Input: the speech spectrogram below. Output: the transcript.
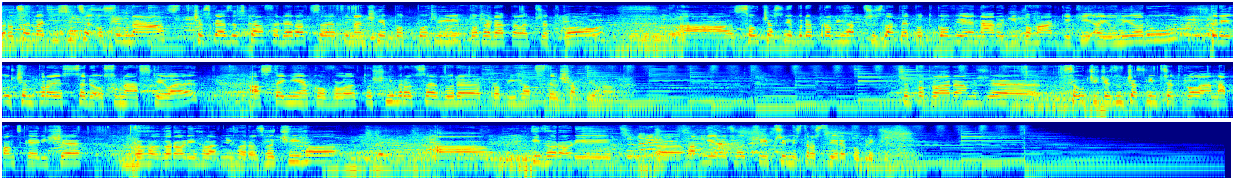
V roce 2018 Česká jezdecká federace finančně podpoří pořadatele předkol a současně bude probíhat při Zlaté podkově Národní pohár dětí a juniorů, který je určen pro jezdce do 18 let a stejně jako v letošním roce bude probíhat styl šampionát. Předpokládám, že se určitě zúčastním předkola na Panské líše v, v roli hlavního rozhodčího i v roli uh, hlavní rozhodčí při mistrovství republiky.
